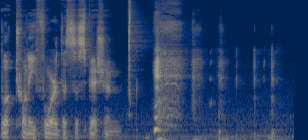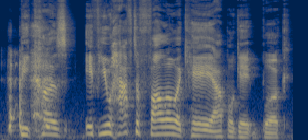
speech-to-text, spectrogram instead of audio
book 24 the suspicion because if you have to follow a K.A. Applegate book,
